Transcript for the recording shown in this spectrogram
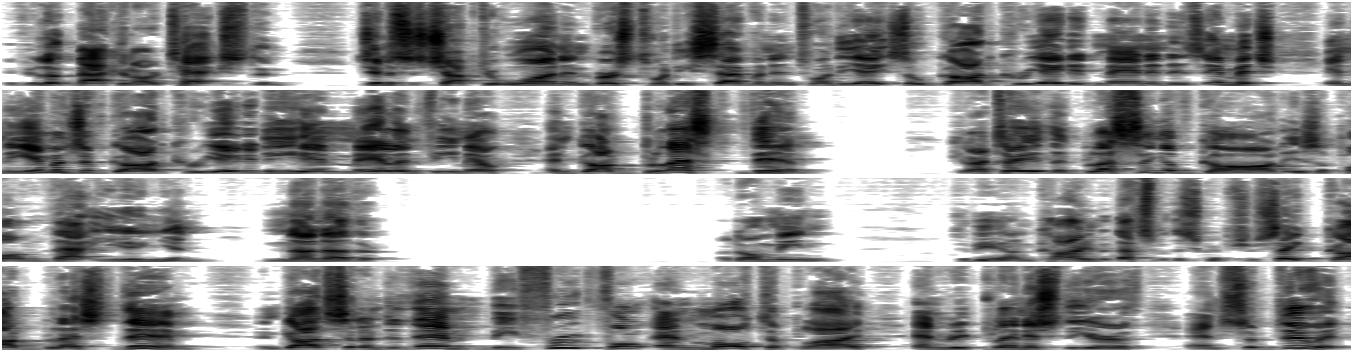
If you look back in our text in Genesis chapter 1 and verse 27 and 28, so God created man in his image. In the image of God created he him, male and female, and God blessed them. Can I tell you, the blessing of God is upon that union, none other. I don't mean to be unkind, but that's what the scriptures say. God blessed them. And God said unto them, be fruitful and multiply and replenish the earth and subdue it.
